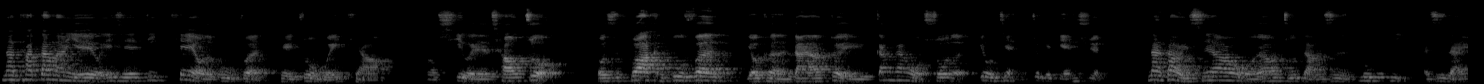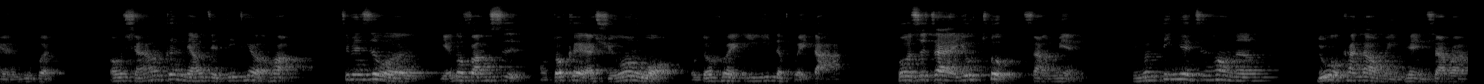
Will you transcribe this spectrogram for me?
那它当然也有一些 detail 的部分可以做微调，有，细微的操作，或是 block 部分，有可能大家对于刚刚我说的右键就可以点选。那到底是要我要阻挡是目的地还是来源的部分？哦，想要更了解 detail 的话，这边是我联络方式，哦，都可以来询问我。我都会一一的回答，或者是在 YouTube 上面，你们订阅之后呢，如果看到我们影片下方，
